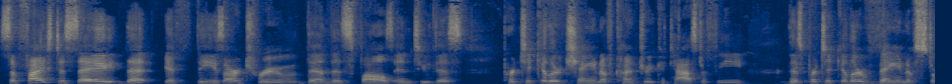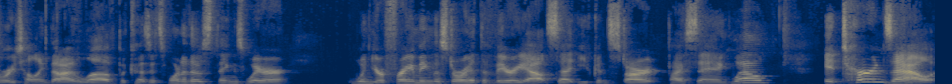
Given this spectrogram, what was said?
suffice to say that if these are true, then this falls into this particular chain of country catastrophe, this particular vein of storytelling that I love because it's one of those things where when you're framing the story at the very outset, you can start by saying, well, it turns out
